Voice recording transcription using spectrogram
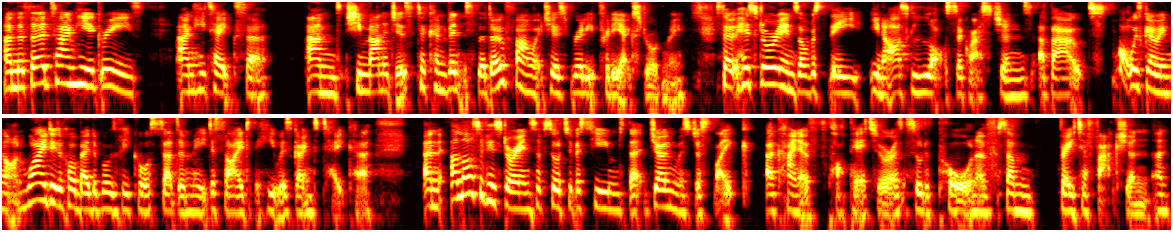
And the third time he agrees and he takes her and she manages to convince the Dauphin, which is really pretty extraordinary. So historians obviously, you know, ask lots of questions about what was going on. Why did Robert de Baudricourt suddenly decide that he was going to take her? And a lot of historians have sort of assumed that Joan was just like a kind of puppet or a sort of pawn of some greater faction. And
